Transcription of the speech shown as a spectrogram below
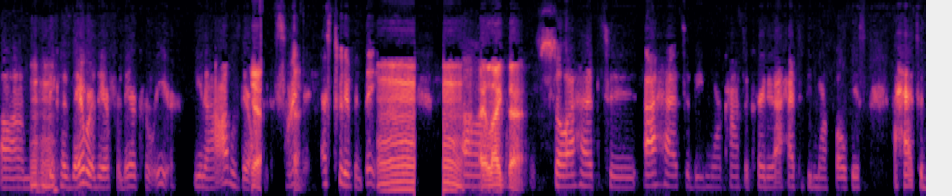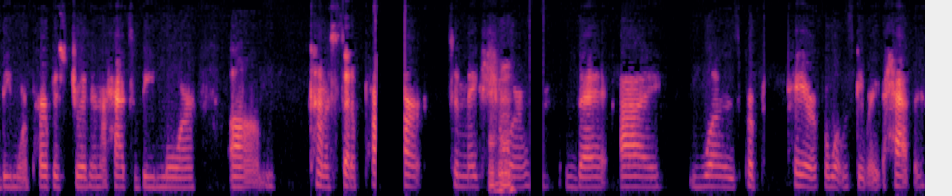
um, mm-hmm. because they were there for their career. You know, I was there yeah. on assignment. That's two different things. Mm-hmm. Um, I like that. So I had to, I had to be more consecrated. I had to be more focused. I had to be more purpose driven. I had to be more um, kind of set apart to make mm-hmm. sure that I was prepared for what was getting ready to happen.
